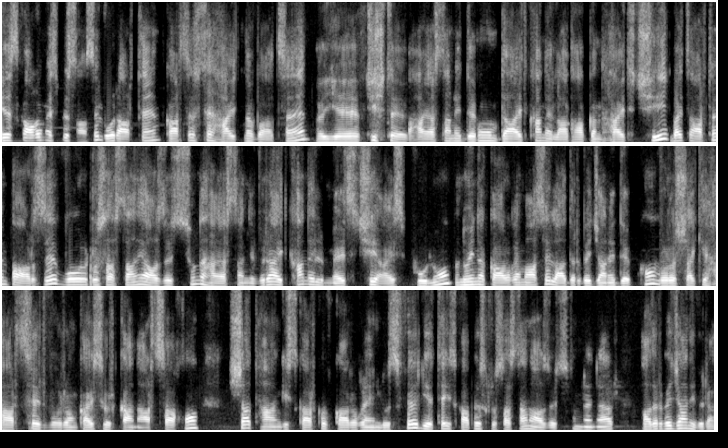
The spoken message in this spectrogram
Ես կարող եմ այսպես ասել, որ արդեն կարծես թե հայտնված են եւ ճիշտ է Հայաստանի դեպքում դա այդքան էլ ակնհայտ չի, բայց արդեն པարզ է, որ Ռուսաստանի ազդեցությունը Հայաստանի վրա այդքան էլ մեծ չի այս փուլում։ Նույնը կարող եմ ասել Ադրբեջանի դեպքում, որոշակի հարցեր, որոնք այսօր կան Արցախում, շատ հանգիստ կարգով կարող են լուծվել, եթե իսկապես Ռուսաստանը ազդեցություն ունենար Ադրբեջանի վրա։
